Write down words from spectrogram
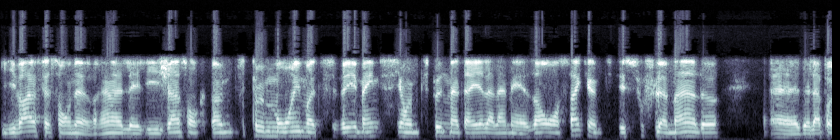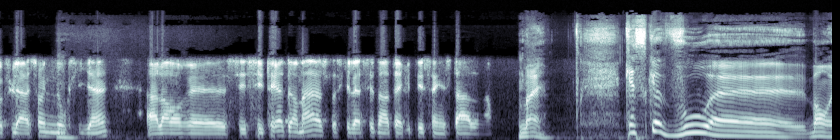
l'hiver fait son œuvre. Hein. Les, gens sont un petit peu moins motivés, même s'ils ont un petit peu de matériel à la maison. On sent qu'il y a un petit essoufflement là, euh, de la population et de nos clients. Alors, euh, c'est très dommage parce que la sédentarité s'installe. Ouais. Qu'est-ce que vous, euh, bon,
